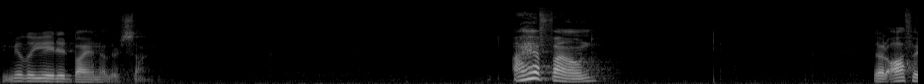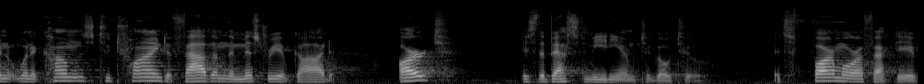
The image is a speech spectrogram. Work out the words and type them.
Humiliated by another son. I have found that often when it comes to trying to fathom the mystery of God, art is the best medium to go to. It's far more effective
